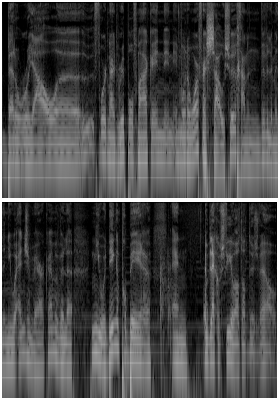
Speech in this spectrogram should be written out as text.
Battle Royale eh, Fortnite rip-off maken in, in, in Modern Warfare saus. We, gaan een, we willen met een nieuwe engine werken. We willen nieuwe dingen proberen. En En Black Ops 4 was dat dus wel.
